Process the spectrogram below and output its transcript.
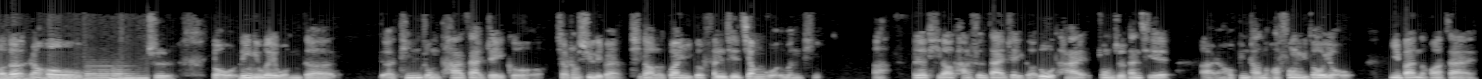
好的，然后是有另一位我们的。的听众他在这个小程序里边提到了关于一个番茄浆果的问题，啊，他就提到他是在这个露台种植番茄啊，然后平常的话风雨都有，一般的话在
